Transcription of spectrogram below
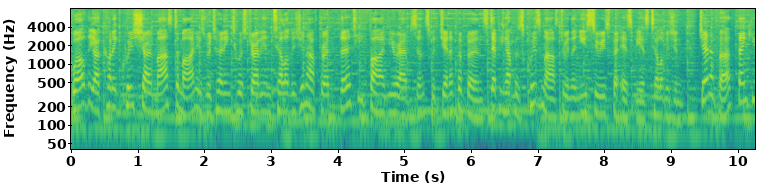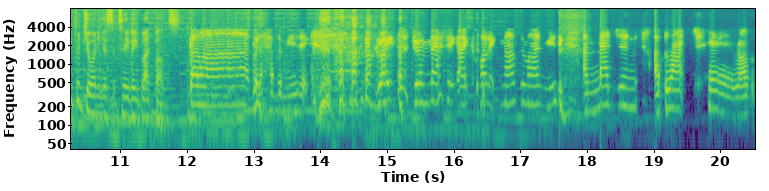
Well, the iconic quiz show Mastermind is returning to Australian television after a 35 year absence, with Jennifer Byrne stepping up as quizmaster in the new series for SBS television. Jennifer, thank you for joining us at TV Black Box. Ta-da! Got to have the music. the great, dramatic, iconic mastermind music. Imagine a black chair. Rather,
